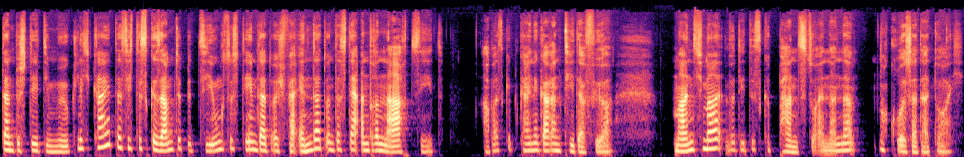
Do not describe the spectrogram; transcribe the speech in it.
dann besteht die Möglichkeit, dass sich das gesamte Beziehungssystem dadurch verändert und dass der andere nachzieht. Aber es gibt keine Garantie dafür. Manchmal wird die Diskrepanz zueinander noch größer dadurch.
